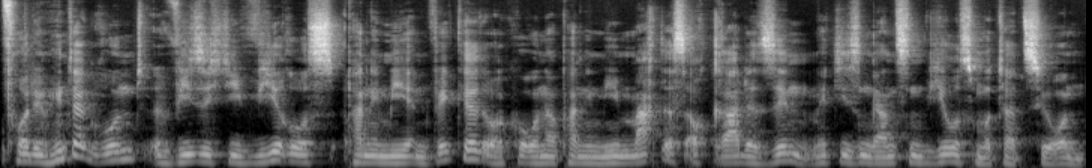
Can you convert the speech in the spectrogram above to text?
vor dem Hintergrund, wie sich die Viruspandemie entwickelt oder Corona-Pandemie, macht es auch gerade Sinn mit diesen ganzen Virusmutationen,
